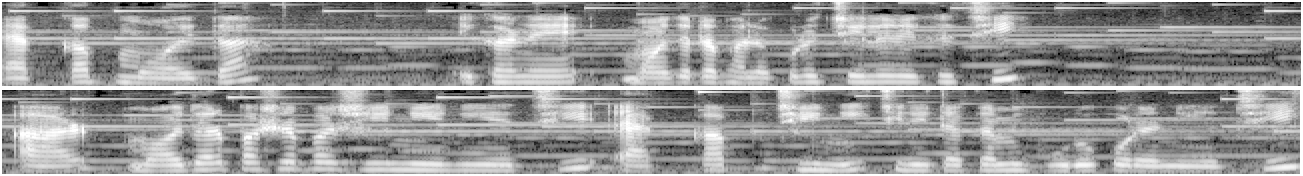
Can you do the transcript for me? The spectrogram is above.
এক কাপ ময়দা এখানে ময়দাটা ভালো করে চেলে রেখেছি। আর ময়দার পাশাপাশি নিয়ে নিয়েছি এক কাপ চিনি। চিনিটাকে আমি গুঁড়ো করে নিয়েছি।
